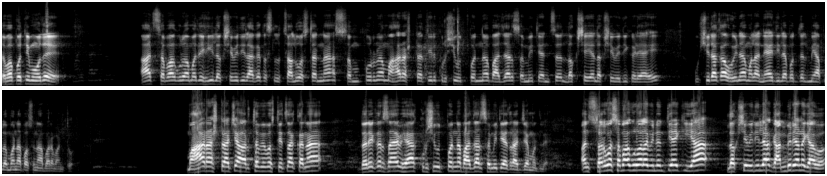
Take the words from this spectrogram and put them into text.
सभापती महोदय आज सभागृहामध्ये ही लक्षवेधी लागत अस चालू असताना संपूर्ण महाराष्ट्रातील कृषी उत्पन्न बाजार समित्यांचं लक्ष या लक्षवेधीकडे आहे. उशिरा का होईना मला न्याय दिल्याबद्दल मी आपलं मनापासून आभार मानतो. महाराष्ट्राच्या अर्थव्यवस्थेचा कणा दरेकर साहेब ह्या कृषी उत्पन्न बाजार समिती आहेत राज्यामधल्या. आणि सर्व सभागृहाला विनंती आहे की या लक्षवेधीला गांभीर्यानं घ्यावं.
